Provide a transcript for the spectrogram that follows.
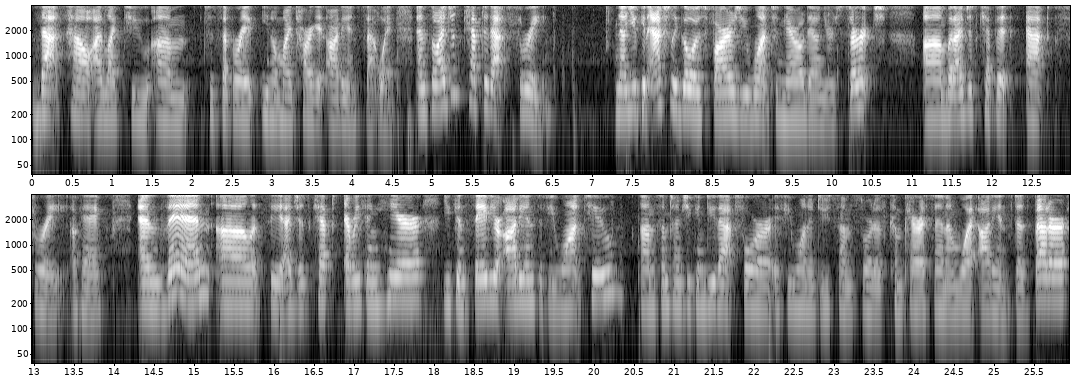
that's how I like to, um, to separate, you know, my target audience that way. And so I just kept it at three. Now you can actually go as far as you want to narrow down your search, um, but I just kept it at three, okay? And then, uh, let's see, I just kept everything here. You can save your audience if you want to. Um, sometimes you can do that for if you want to do some sort of comparison on what audience does better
